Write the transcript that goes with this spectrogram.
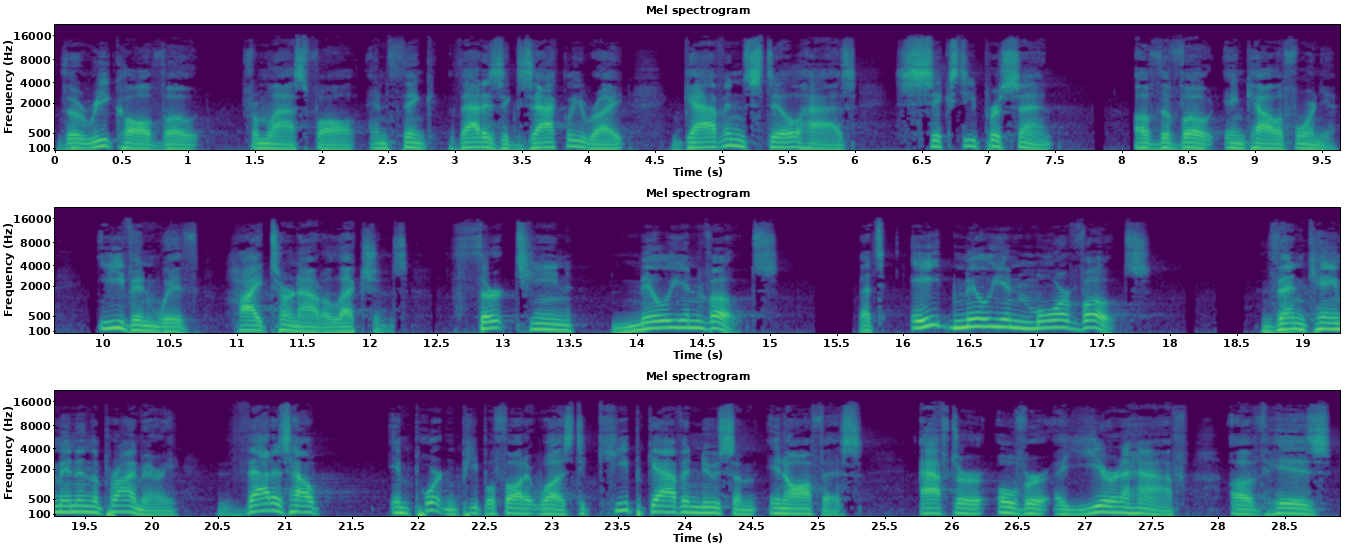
the recall vote from last fall and think that is exactly right. Gavin still has 60% of the vote in California even with high turnout elections. 13 million votes. That's 8 million more votes than came in in the primary. That is how important people thought it was to keep Gavin Newsom in office after over a year and a half of his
